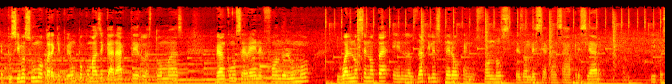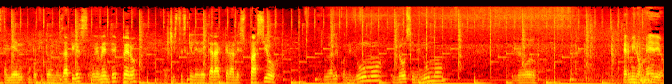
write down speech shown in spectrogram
Le pusimos humo para que tuviera un poco más de carácter las tomas. Vean cómo se ve en el fondo el humo. Igual no se nota en los dátiles, pero en los fondos es donde se alcanza a apreciar. Y pues también un poquito en los dátiles, obviamente. Pero el chiste es que le dé carácter al espacio. Dale con el humo y luego sin el humo. Y luego término medio.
